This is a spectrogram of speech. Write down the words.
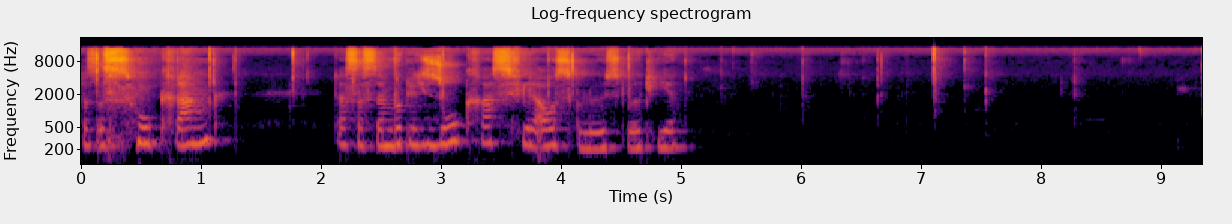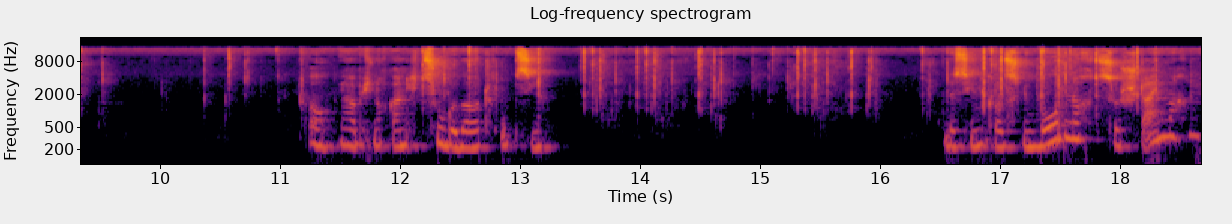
Das ist so krank, dass es dann wirklich so krass viel ausgelöst wird hier. Oh, hier habe ich noch gar nicht zugebaut. Upsi. Ein bisschen kurz den Boden noch zu Stein machen.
